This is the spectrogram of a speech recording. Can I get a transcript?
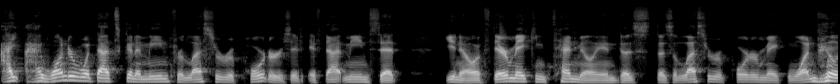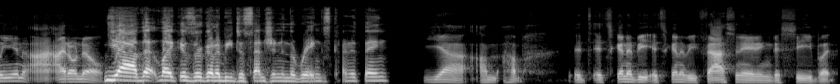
I, I wonder what that's going to mean for lesser reporters. If, if that means that, you know, if they're making 10 million, does, does a lesser reporter make 1 million? I, I don't know. Yeah. That like, is there going to be dissension in the rings kind of thing? Yeah, I'm, I'm it's it's gonna be it's gonna be fascinating to see, but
